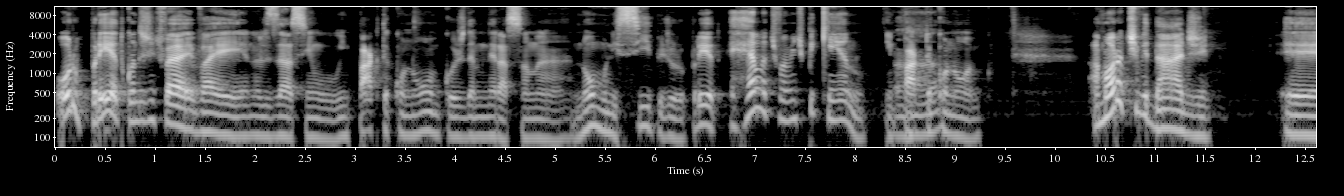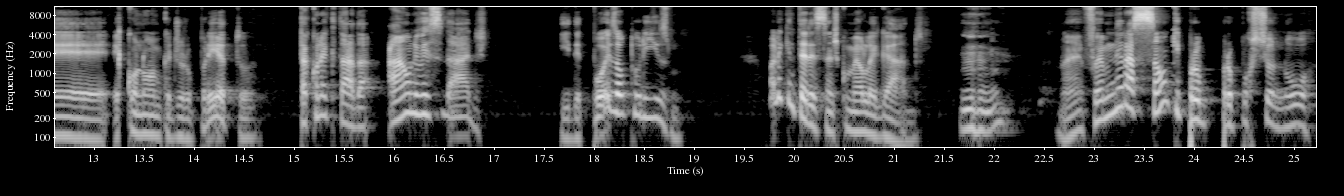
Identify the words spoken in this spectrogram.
Ouro Preto, quando a gente vai, vai analisar assim, o impacto econômico hoje da mineração na, no município de Ouro Preto, é relativamente pequeno impacto Aham. econômico. A maior atividade é, econômica de Ouro Preto está conectada à universidade e depois ao turismo. Olha que interessante como é o legado. Uhum. né? Foi a mineração que pro- proporcionou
